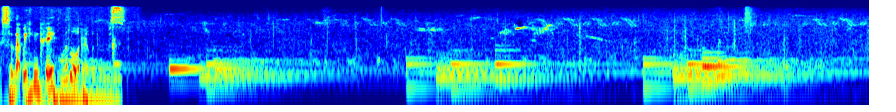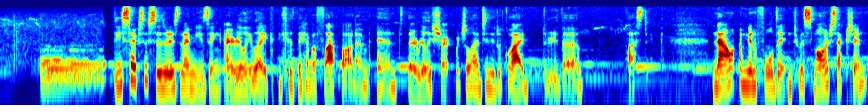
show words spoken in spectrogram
so that we can create littler loops. These types of scissors that I'm using I really like because they have a flat bottom and they're really sharp which allows you to glide through the plastic. Now I'm going to fold it into a smaller section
